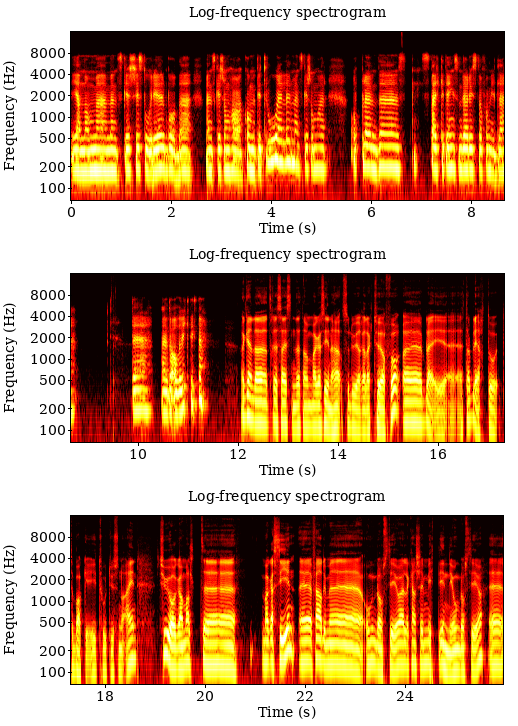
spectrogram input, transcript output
gjennom eh, menneskers historier. Både mennesker som har kommet til tro, eller mennesker som har opplevd eh, sterke ting som de har lyst til å formidle. Det er jo det aller viktigste. Agenda 316, dette magasinet her som du er redaktør for, ble etablert tilbake i 2001. 20 år gammelt magasin. eh, ferdig med ungdomstida, eller kanskje midt inn i ungdomstida. Eh,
